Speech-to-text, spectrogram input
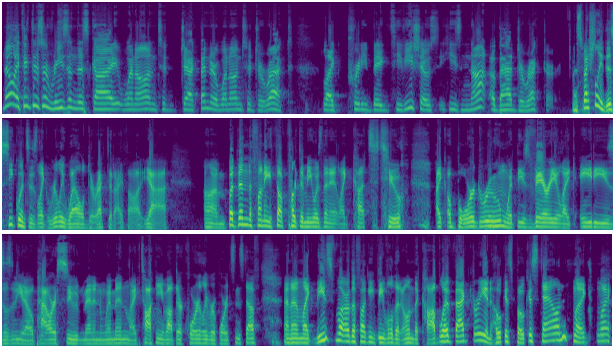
No, I think there's a reason this guy went on to Jack Bender went on to direct like pretty big TV shows. He's not a bad director. especially this sequence is like really well directed i thought yeah um, but then the funny th- part to me was then it like cuts to like a boardroom with these very like 80s you know power suit men and women like talking about their quarterly reports and stuff. And i'm like these are the fucking people that own the cobweb factory in hocus pocus town? Like like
